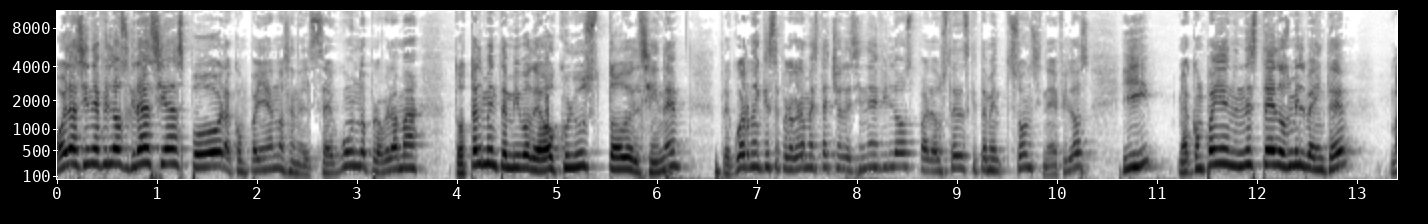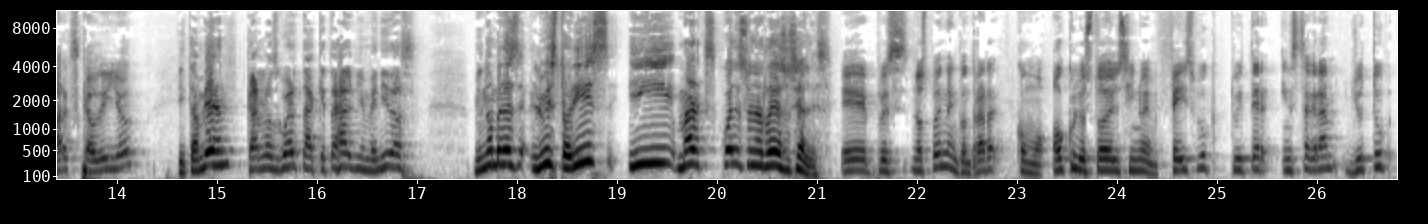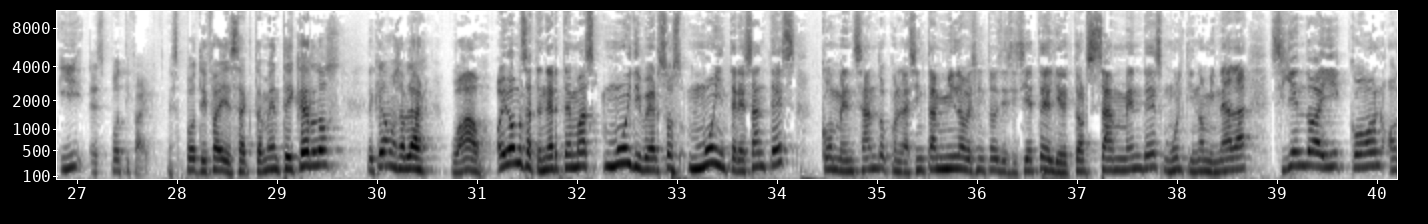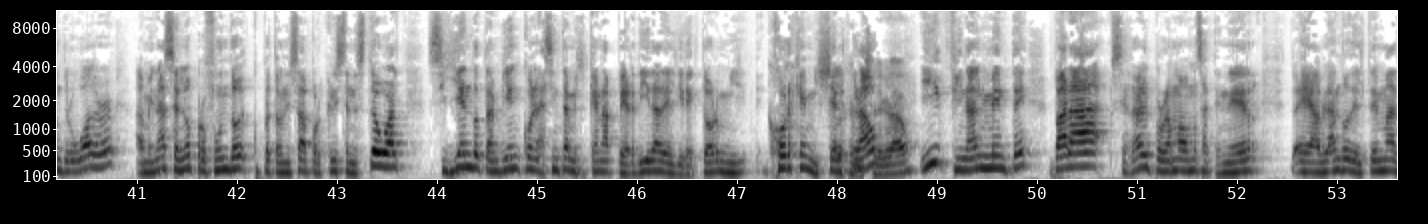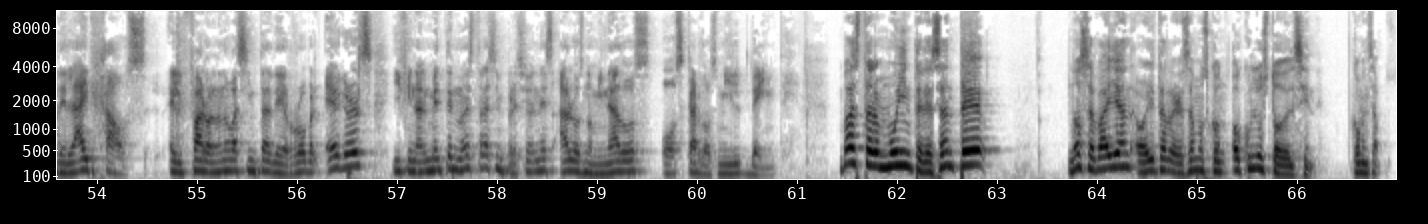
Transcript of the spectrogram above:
Hola cinéfilos, gracias por acompañarnos en el segundo programa totalmente en vivo de Oculus, todo el cine. Recuerden que este programa está hecho de cinéfilos para ustedes que también son cinéfilos y me acompañan en este 2020 Marx Caudillo. y también Carlos Huerta, ¿qué tal? Bienvenidos. mi nombre es Luis Toriz y Marx, ¿cuáles son las redes sociales? Eh, pues nos pueden encontrar como Oculus Todo el Cine en Facebook, Twitter, Instagram, YouTube y Spotify. Spotify exactamente. Y Carlos, ¿de qué vamos a hablar? Wow, hoy vamos a tener temas muy diversos, muy interesantes, comenzando con la cinta 1917 del director Sam Mendes, multinominada, siguiendo ahí con Underwater, Amenaza en lo Profundo, protagonizada por Kristen Stewart, siguiendo también con la cinta mexicana perdida del director Mi- Jorge Michel Jorge Grau. Michel Grau. Y finalmente, para cerrar el programa, vamos a tener, eh, hablando del tema de Lighthouse, El Faro, la nueva cinta de Robert Eggers, y finalmente nuestras impresiones a los nominados Oscar 2020. Va a estar muy interesante. No se vayan, ahorita regresamos con Oculus, todo el cine. Comenzamos.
